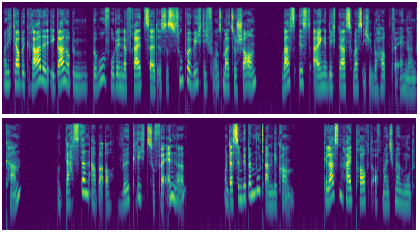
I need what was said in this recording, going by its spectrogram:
Und ich glaube, gerade egal ob im Beruf oder in der Freizeit, ist es super wichtig für uns mal zu schauen, was ist eigentlich das, was ich überhaupt verändern kann? Und das dann aber auch wirklich zu verändern. Und das sind wir beim Mut angekommen. Gelassenheit braucht auch manchmal Mut.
